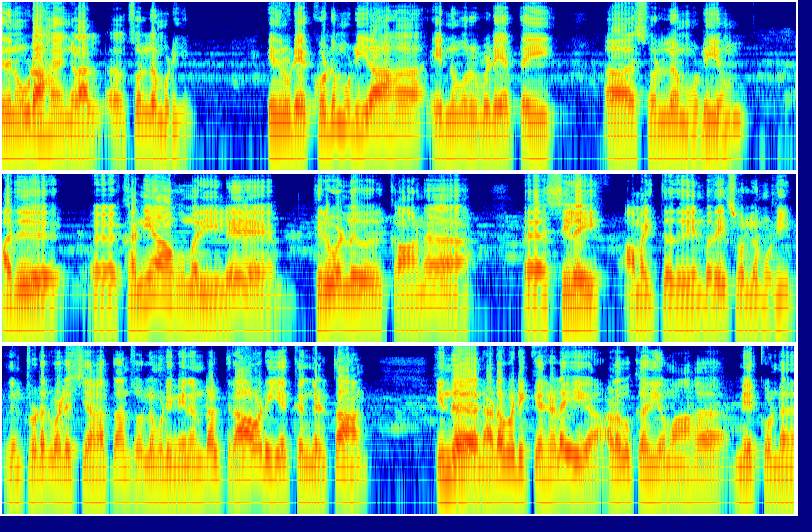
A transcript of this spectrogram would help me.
இதன் ஊடாக எங்களால் சொல்ல முடியும். இதனுடைய கொடுமுடியாக என்ன ஒரு விடயத்தை சொல்ல முடியும். அது கன்னியாகுமரியிலே திருவள்ளுவருக்கான சிலை அமைத்தது என்பதை சொல்ல முடியும். இதன் தொடர் வளர்ச்சியாகத்தான் சொல்ல முடியும். ஏனென்றால் திராவிட இயக்கங்கள் தான் இந்த நடவடிக்கைகளை அளவுக்கு அதிகமாக மேற்கொண்டன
